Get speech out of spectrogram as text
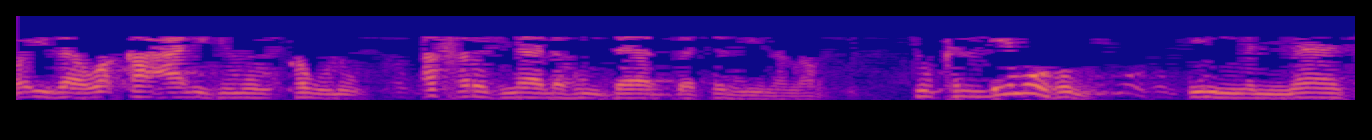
وإذا وقع عليهم القول أخرجنا لهم دابة من الأرض. تكلمهم. إن الناس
